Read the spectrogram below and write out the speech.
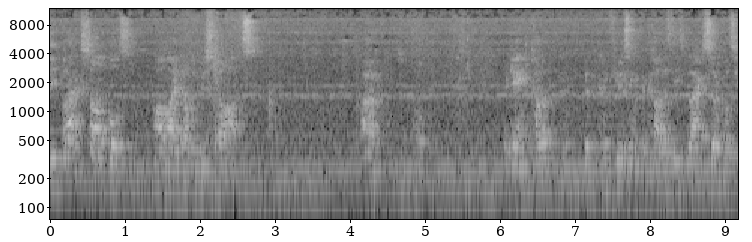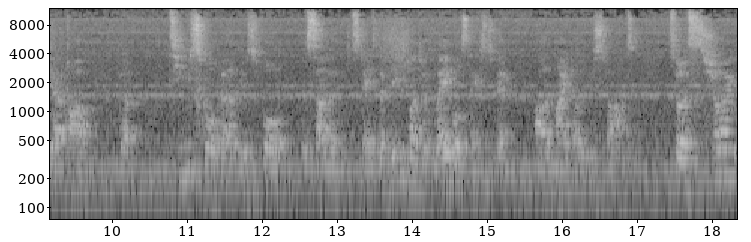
The black samples are my W stars. Um, again, color, a bit confusing with the colors. These black circles here are the T-score values for the southern states, but these ones with labels next to them are my W stars. So it's showing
